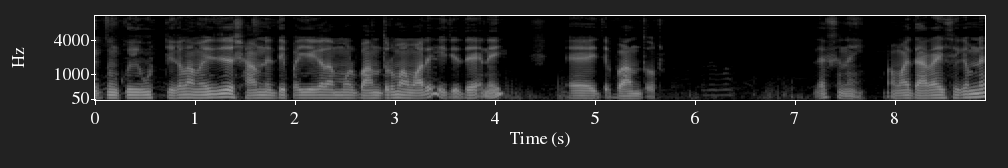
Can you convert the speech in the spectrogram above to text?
একজন করে উঠতে গেলাম। এই যে সামনে দিয়ে পাইয়ে গেলাম মোর বান্দর মামারে, এই যে দেয় নেই এই যে বান্দর। দেখছেন এই মামায় দাঁড়াইছে কেমনে?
